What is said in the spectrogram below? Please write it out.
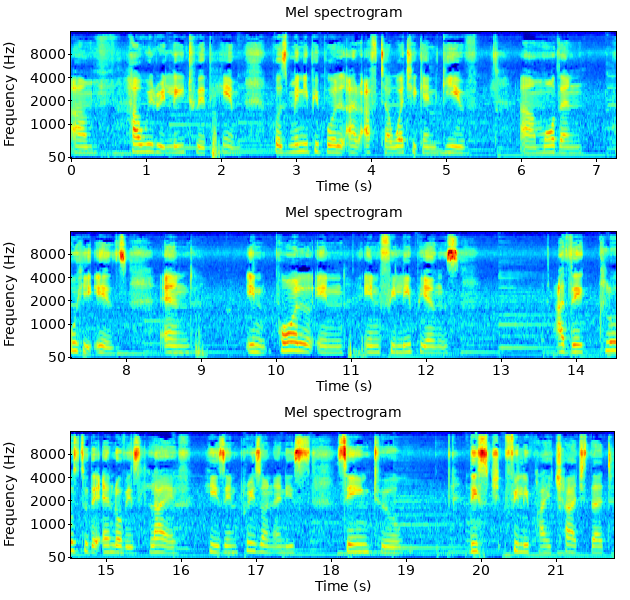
um, how we relate with Him. Because many people are after what He can give uh, more than who He is. And in Paul in in Philippians at the close to the end of his life, he's in prison and he's saying to this Philippi church that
